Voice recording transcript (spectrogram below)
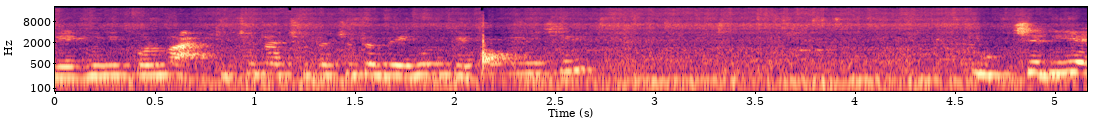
বেগুনি করব। আর কিছুটা ছোটো ছোটো বেগুন কেটে নিয়েছি। উচ্ছে দিয়ে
